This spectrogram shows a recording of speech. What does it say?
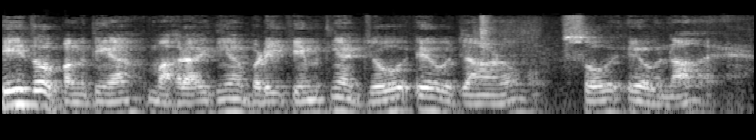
ਇਹ ਦੋ ਪੰਕਤੀਆਂ ਮਹਾਰਾਜ ਦੀਆਂ ਬੜੀ ਕੀਮਤੀਆਂ, ਜੋ ਇਹ ਜਾਣੋ, ਸੋ ਇਹ ਨਾ ਹੈ।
